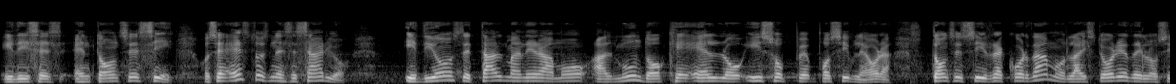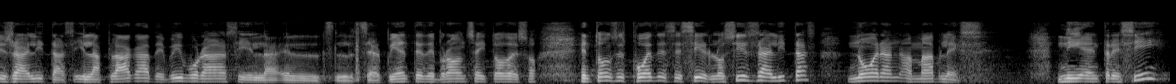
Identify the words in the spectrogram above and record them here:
Y dices, entonces sí, o sea, esto es necesario, y Dios de tal manera amó al mundo que Él lo hizo posible. Ahora, entonces si recordamos la historia de los israelitas y la plaga de víboras y la, el, serpiente de bronce y todo eso, entonces puedes decir, los israelitas no eran amables. ni entre sí,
